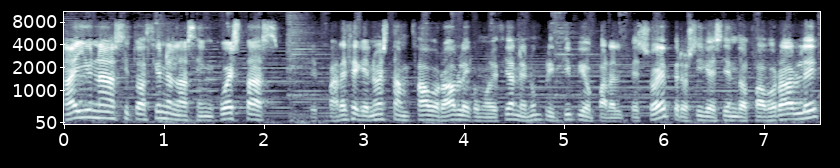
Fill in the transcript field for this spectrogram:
Hay una situación en las encuestas que parece que no es tan favorable como decían en un principio para el PSOE, pero sigue siendo favorable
